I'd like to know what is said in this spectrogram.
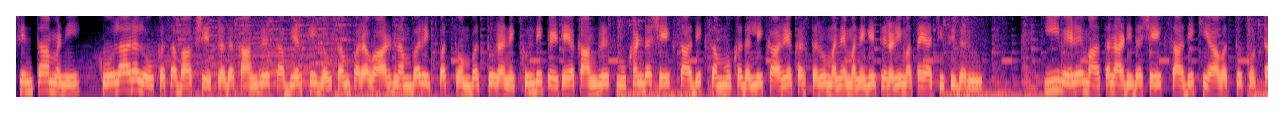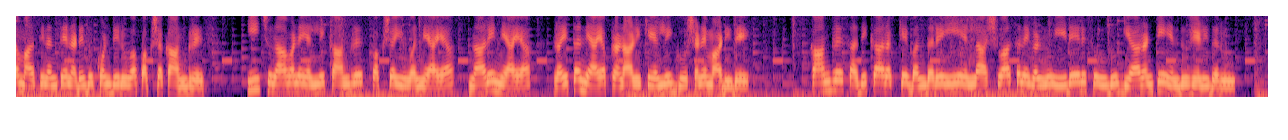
ಚಿಂತಾಮಣಿ, ಕೋಲಾರ ಲೋಕಸಭಾ ಕ್ಷೇತ್ರದ ಕಾಂಗ್ರೆಸ್ ಅಭ್ಯರ್ಥಿ ಗೌತಮ್ ಪರ ವಾರ್ಡ್ ನಂಬರ್ ಇಪ್ಪತ್ತೊಂಬತ್ತು ರ ನೆಕ್ಕುಂದಿಪೇಟೆಯ ಕಾಂಗ್ರೆಸ್ ಮುಖಂಡ ಶೇಖ್ ಸಾದಿಕ್ ಸಮ್ಮುಖದಲ್ಲಿ ಕಾರ್ಯಕರ್ತರು ಮನೆ ಮನೆಗೆ ತೆರಳಿ ಮತಯಾಚಿಸಿದರು. ಈ ವೇಳೆ ಮಾತನಾಡಿದ ಶೇಖ್ ಸಾದಿಕ್, ಯಾವತ್ತು ಕೊಟ್ಟ ಮಾತಿನಂತೆ ನಡೆದುಕೊಂಡಿರುವ ಪಕ್ಷ ಕಾಂಗ್ರೆಸ್. ಈ ಚುನಾವಣೆಯಲ್ಲಿ ಕಾಂಗ್ರೆಸ್ ಪಕ್ಷ ಯುವ ನ್ಯಾಯ, ನಾರಿ ನ್ಯಾಯ, ರೈತ ನ್ಯಾಯ ಪ್ರಣಾಳಿಕೆಯಲ್ಲಿ ಘೋಷಣೆ ಮಾಡಿದೆ. ಕಾಂಗ್ರೆಸ್ ಅಧಿಕಾರಕ್ಕೆ ಬಂದರೆ ಈ ಎಲ್ಲ ಆಶ್ವಾಸನೆಗಳನ್ನು ಈಡೇರಿಸುವುದು ಗ್ಯಾರಂಟಿ ಎಂದು ಹೇಳಿದರು.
